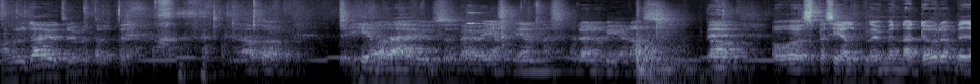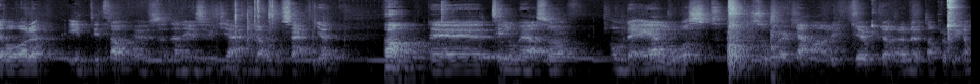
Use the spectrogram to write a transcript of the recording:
Ja, det där utrymmet där ute. Alltså, hela det här huset behöver egentligen renoveras. Det, Och speciellt nu med den där dörren vi har in till trapphuset, den är ju så jäkla osäker. Ja. Det till och med alltså, om det är låst så kan man rycka upp dörren utan problem.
